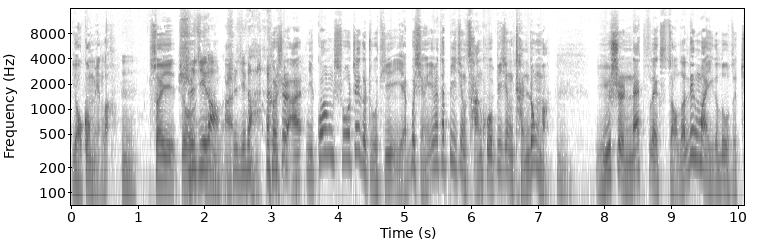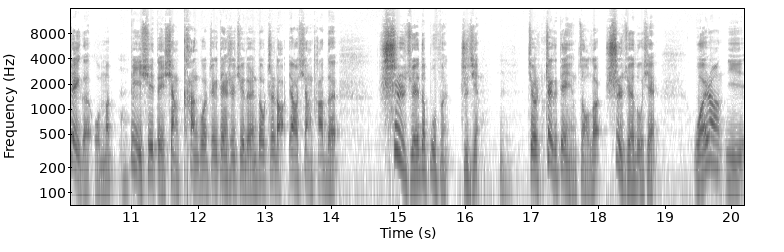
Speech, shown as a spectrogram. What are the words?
有共鸣了，嗯，所以就时机到了，时机到了。可是啊，你光说这个主题也不行，因为它毕竟残酷，毕竟沉重嘛。嗯。于是 Netflix 走了另外一个路子，这个我们必须得向看过这个电视剧的人都知道，要向它的视觉的部分致敬。嗯。就是这个电影走了视觉路线，我让你。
